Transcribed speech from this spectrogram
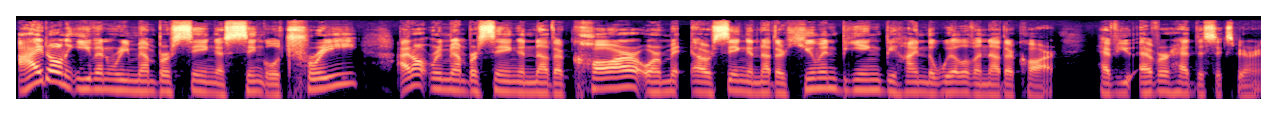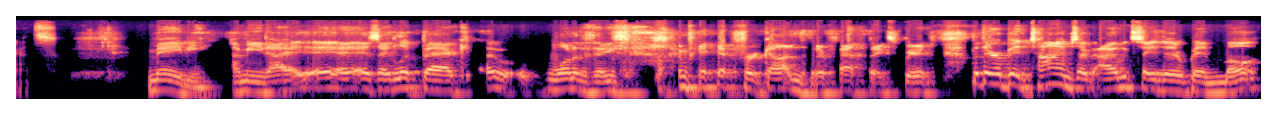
I don't even remember seeing a single tree. I don't remember seeing another car or or seeing another human being behind the wheel of another car. Have you ever had this experience? Maybe. I mean, I, as I look back, uh, one of the things I may have forgotten that I've had that experience, but there have been times I, I would say there have been, mo,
